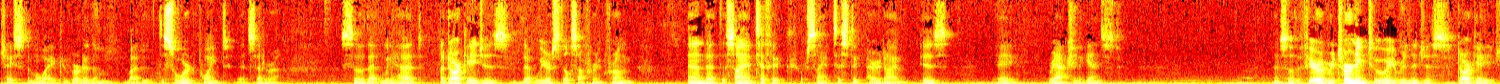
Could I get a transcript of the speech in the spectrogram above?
chased them away, converted them by the, the sword point, etc. So that we had a dark ages that we are still suffering from, and that the scientific or scientistic paradigm is a reaction against. And so the fear of returning to a religious dark age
